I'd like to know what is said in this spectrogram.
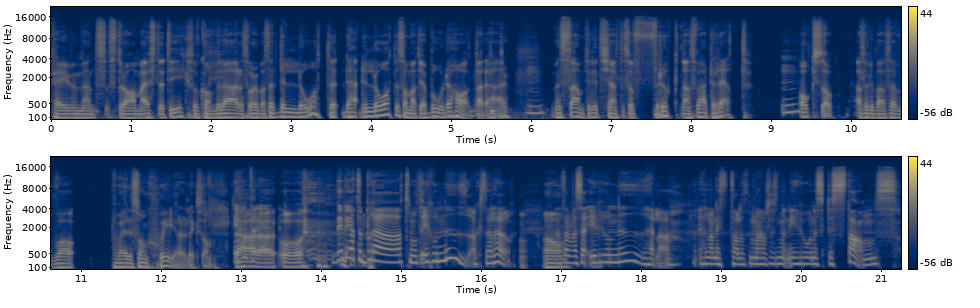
Pavements strama estetik, så kom det där och så var det bara så här, det, låter, det, det låter som att jag borde hata det här. Mm. Men samtidigt känns det så fruktansvärt rätt mm. också. Alltså det bara så här, vad, vad är det som sker? Liksom? Det, här är, och... det är det att det bröt mot ironi också, eller hur? Ja. Att det var så ironi hela, hela 90-talet. Man hade en ironisk distans.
